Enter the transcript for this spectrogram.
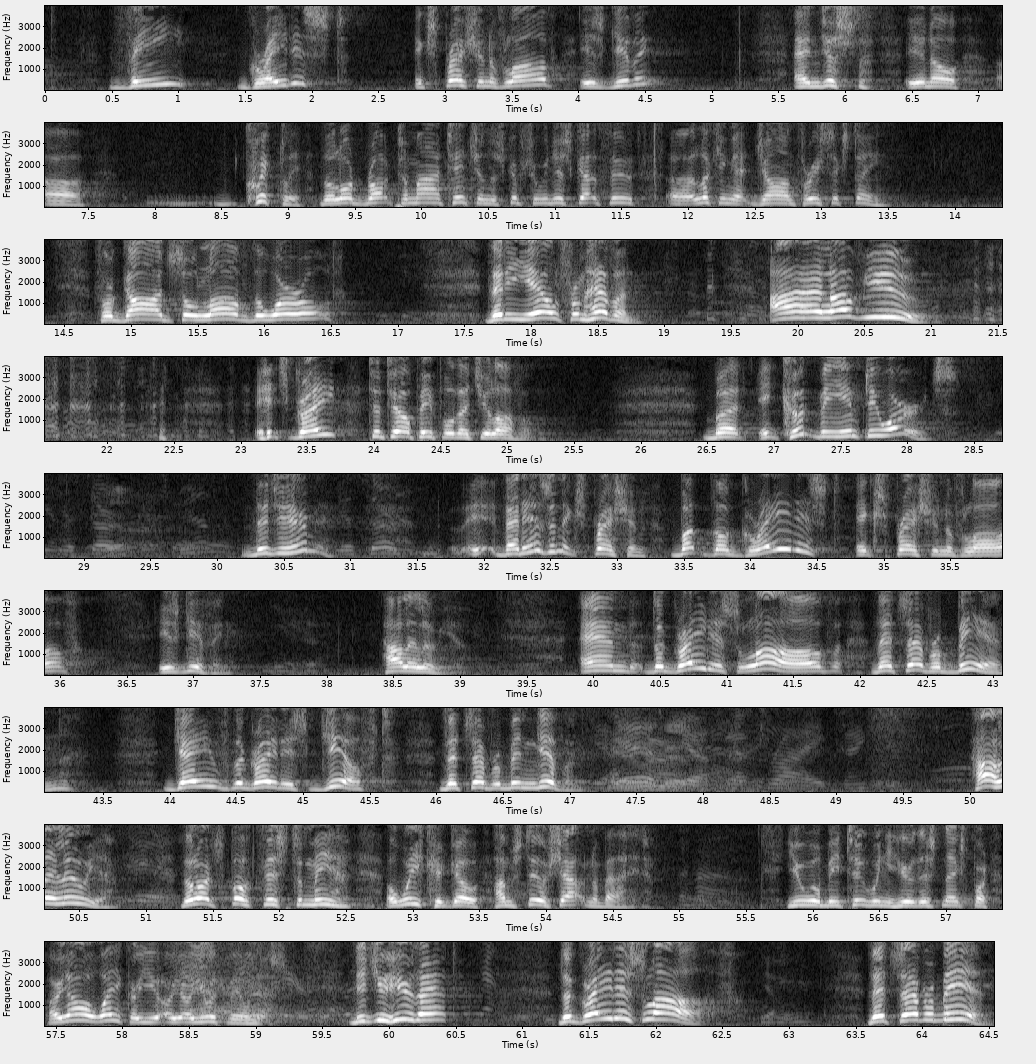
The greatest expression of love is giving? And just, you know, uh, quickly, the Lord brought to my attention the scripture we just got through uh, looking at, John 3:16. For God so loved the world that He yelled from heaven, "I love you." it's great to tell people that you love them, but it could be empty words. Did you hear me? That is an expression, but the greatest expression of love is giving. Hallelujah. And the greatest love that's ever been gave the greatest gift that's ever been given. Yes, that's right. Hallelujah. The Lord spoke this to me a week ago. I'm still shouting about it. You will be too when you hear this next part. Are y'all awake? Are you, are you, are you with me on this? Did you hear that? The greatest love that's ever been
